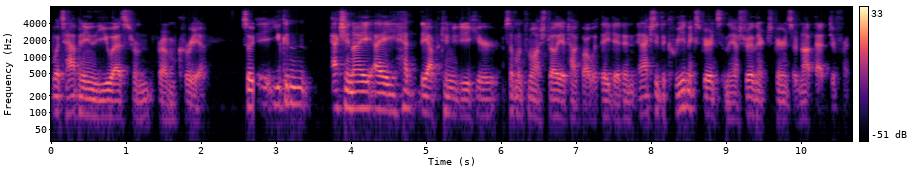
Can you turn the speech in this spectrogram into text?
what's happening in the U.S. from from Korea. So you can actually, and I, I had the opportunity to hear someone from Australia talk about what they did, and, and actually the Korean experience and the Australian experience are not that different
